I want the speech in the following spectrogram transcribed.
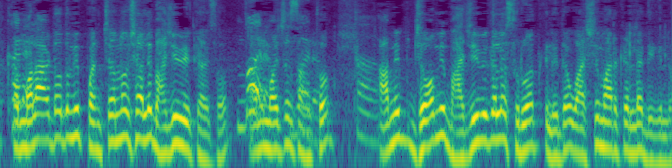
तर आठवतं मी पंच्याण्णव साली भाजी विकायचो. आणि माझं सांगतो आम्ही जेव्हा मी भाजी विकायला सुरुवात केली तेव्हा वाशी मार्केटला गेलो.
